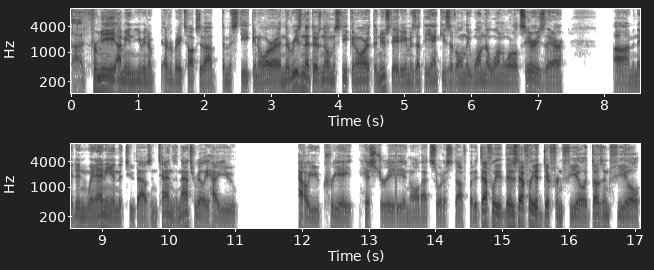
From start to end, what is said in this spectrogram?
uh, for me, I mean, you know, everybody talks about the mystique and aura, and the reason that there's no mystique and aura at the new stadium is that the Yankees have only won the one World Series there, um, and they didn't win any in the 2010s, and that's really how you how you create history and all that sort of stuff. But it definitely there's definitely a different feel. It doesn't feel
